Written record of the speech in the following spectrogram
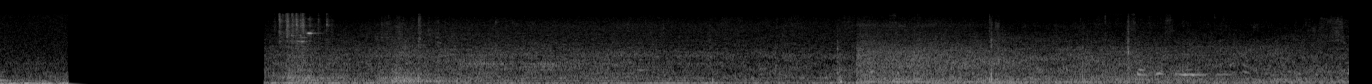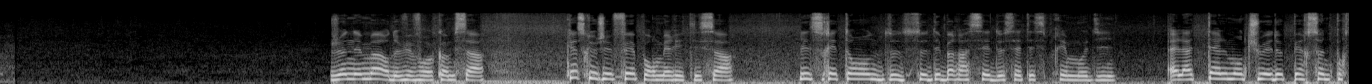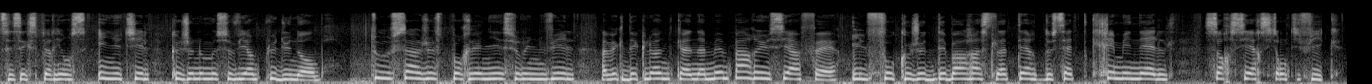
Je n'ai marre de vivre comme ça. Qu'est-ce que j'ai fait pour mériter ça? Il serait temps de se débarrasser de cet esprit maudit. Elle a tellement tué de personnes pour ces expériences inutiles que je ne me souviens plus du nombre. Tout ça juste pour régner sur une ville avec des clones qu'elle n'a même pas réussi à faire. Il faut que je débarrasse la Terre de cette criminelle sorcière scientifique.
